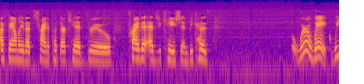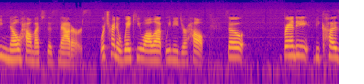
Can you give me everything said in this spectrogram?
a family that's trying to put their kid through private education because we're awake. We know how much this matters. We're trying to wake you all up. We need your help. So, Brandy, because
